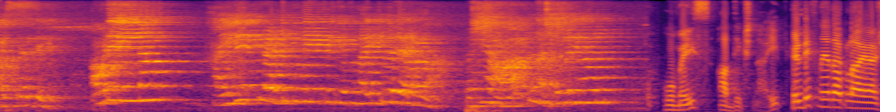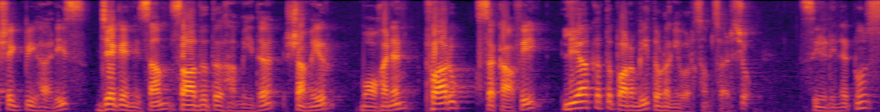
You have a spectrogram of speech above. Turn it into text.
അവസരത്തിൽ അവിടെയെല്ലാം ഹൈവേ ഒക്കെ അടിപൊളിയായിട്ട് ഫ്ലൈറ്റ് വരെ ഇറങ്ങണം. പക്ഷെ ആർക്ക് ഉമൈസ് അധ്യക്ഷനായി എൽ ഡി എഫ് നേതാക്കളായ Sheikh P Haris J K Nizam Sadath Hameed Shameer Mohanan Farooq Sakhafi Liyakath Parambi തുടങ്ങിയവർ സംസാരിച്ചു. C D net news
